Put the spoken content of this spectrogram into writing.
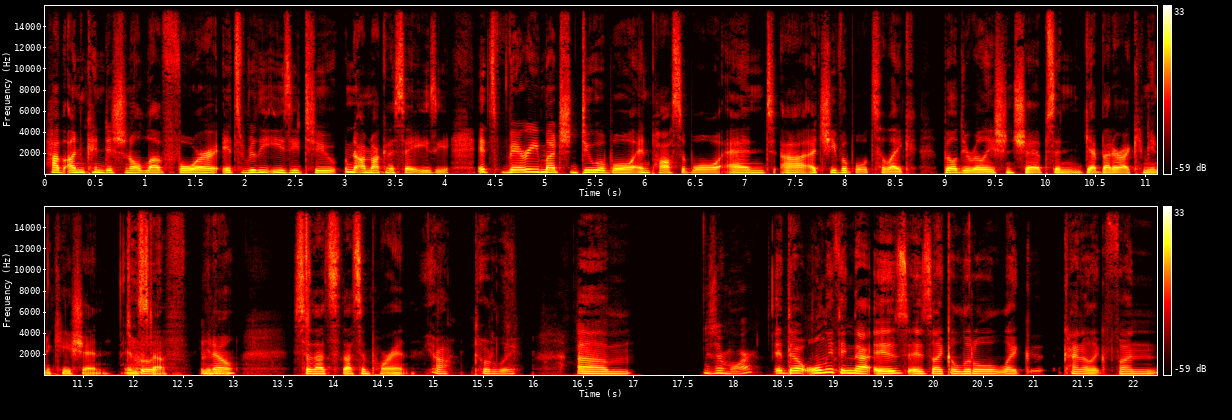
have unconditional love for, it's really easy to, no, I'm not going to say easy. It's very much doable and possible and uh, achievable to like build your relationships and get better at communication and Totally. stuff, you Mhm. know? So that's, that's important. Yeah, totally. Um, Is there more? the only thing that is is like a little like kind of like fun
